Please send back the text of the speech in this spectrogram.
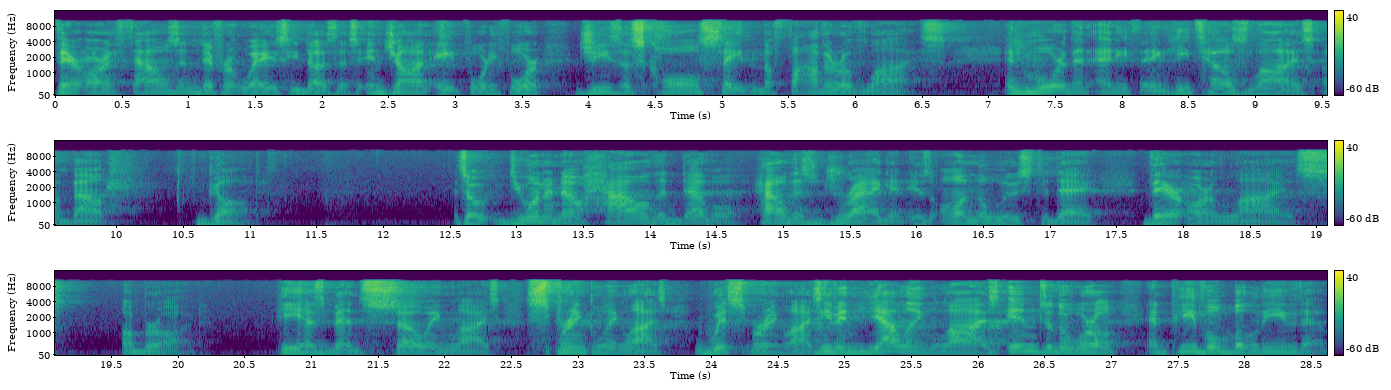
There are a thousand different ways he does this. In John 8 44, Jesus calls Satan the father of lies. And more than anything, he tells lies about God. And so, do you want to know how the devil, how this dragon is on the loose today? There are lies abroad. He has been sowing lies, sprinkling lies, whispering lies, even yelling lies into the world, and people believe them.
